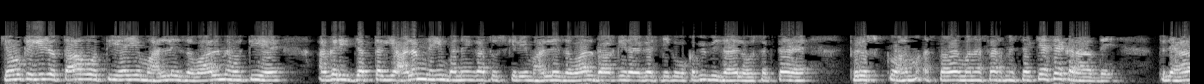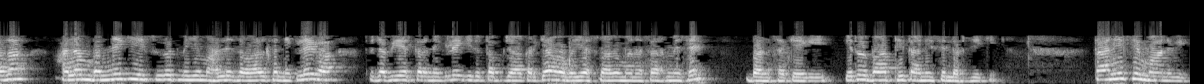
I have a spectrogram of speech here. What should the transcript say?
کیونکہ یہ جو تا ہوتی ہے، یہ محل زوال میں ہوتی ہے۔ اگر جب تک یہ عالم نہیں بنے گا تو اس کے لیے محل زوال باقی رہے گا، اس لیے کہ وہ کبھی بھی ظاہر ہو سکتا ہے۔ پھر اس کو ہم اسباب منصرف میں سے کیسے قرار دیں؟ تو لہٰذا عالم بننے کی صورت میں یہ محل زوال سے نکلے گا، تو جب یہ اس طرح نکلے گی تو تب جا کر کیا ہوگا؟ یہ اسباب منصرف میں سے بن سکے گی۔ یہ تو بات تھی تانی سے لفظی کی۔ تانی سے مانوی۔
